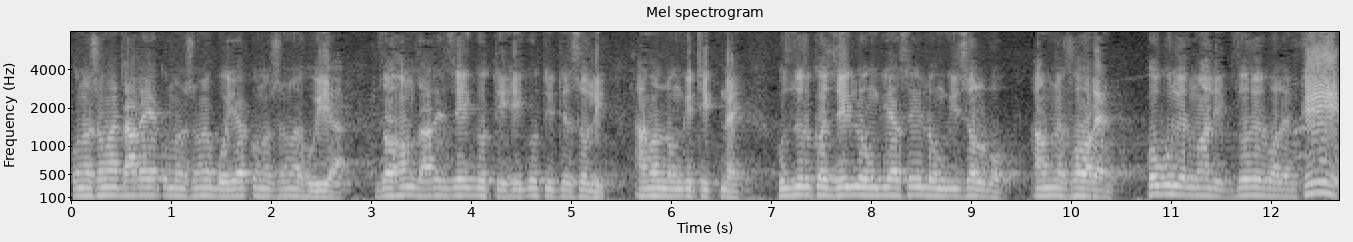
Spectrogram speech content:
কোনো সময় দাঁড়াইয়া কোনো সময় বইয়া কোনো সময় হুইয়া। যখন দাঁড়ে যেই গতি এই গতিতে চলি। আমার লঙ্গি ঠিক নাই। হুজুর কয় যেই লঙ্গি আছে এই লঙ্গি চলবো। আমনে ফরেন। কবুলের মালিক জোরে বলেন কি?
